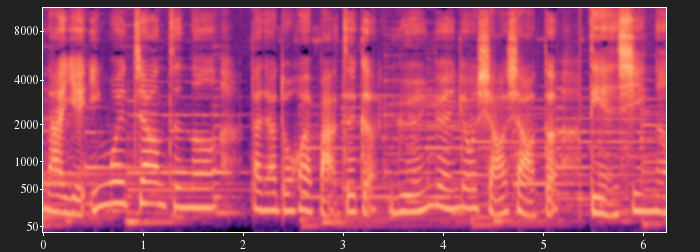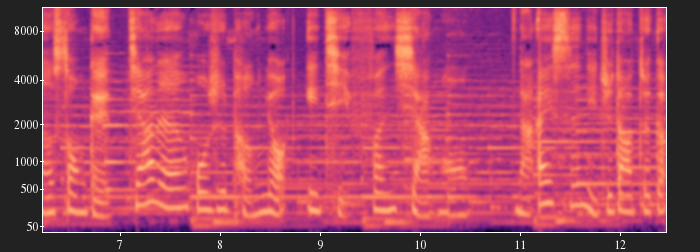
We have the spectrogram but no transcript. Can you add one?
那也因为这样子呢，大家都会把这个圆圆又小小的点心呢，送给家人或是朋友一起分享哦。那艾斯，你知道这个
